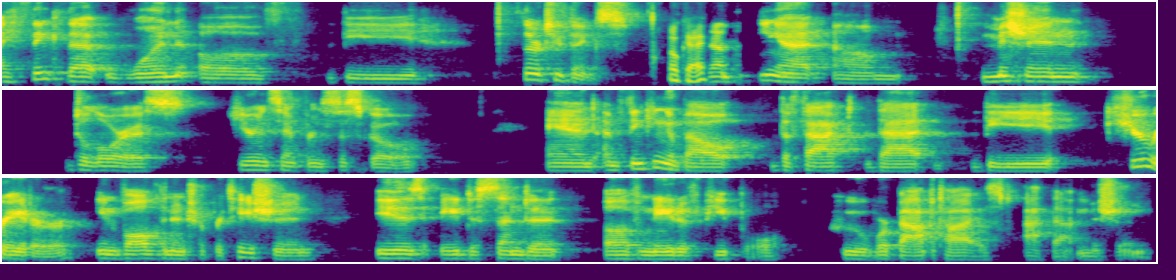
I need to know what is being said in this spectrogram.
I think that one of the there are two things. Okay. And I'm looking at um, Mission Dolores here in San Francisco, and I'm thinking about the fact that the curator involved in interpretation is a descendant of Native people who were baptized at that mission.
